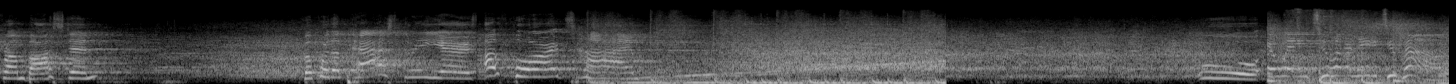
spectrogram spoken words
from Boston. But for the past three years, a four-time Ooh. You're weighing 282 pounds.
